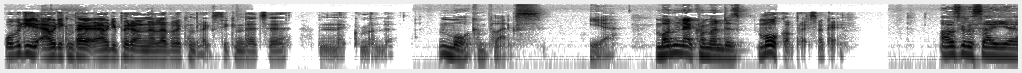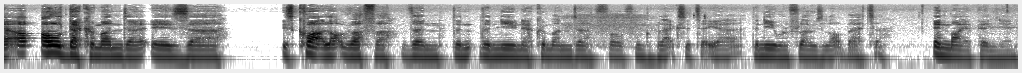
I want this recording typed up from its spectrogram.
What would you? How would you compare it? How would you put it on a level of complexity compared to Necromunda? More complex, yeah. Modern Necromunda's more complex. Okay. I was going to say, yeah, old Necromunda is uh, is quite a lot rougher than the the new Necromunda for from complexity. Yeah, the new one flows a lot better, in my opinion.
